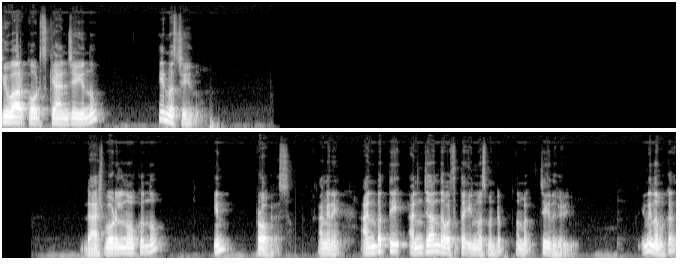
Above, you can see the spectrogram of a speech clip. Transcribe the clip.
ക്യു ആർ കോഡ് സ്കാൻ ചെയ്യുന്നു. ഇൻവെസ്റ്റ് ചെയ്യുന്നു. ഡാഷ്ബോർഡിൽ നോക്കുന്നു. In progress. അങ്ങനെ അൻപത്തി അഞ്ചാം ദിവസത്തെ ഇൻവെസ്റ്റ്മെന്റും നമ്മൾ ചെയ്തു കഴിഞ്ഞു. ഇനി നമുക്ക്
